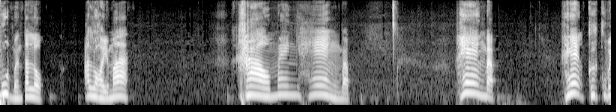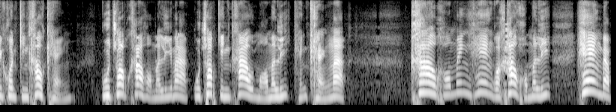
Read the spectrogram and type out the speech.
พูดเหมือนตลก อร่อยมาก ข้าวแม่งแห้งแบบ แห้งแบบ แห้งคือกูเป็นคนกินข้าวแข็ง กูชอบข้าวหอมมะลิมาก กูชอบกินข้าวหมอมะลิแข็งแข็งๆมาก ข้าวเขาแม่งแห้งกว่าข้าวหอมมะลิ แห้งแบบ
